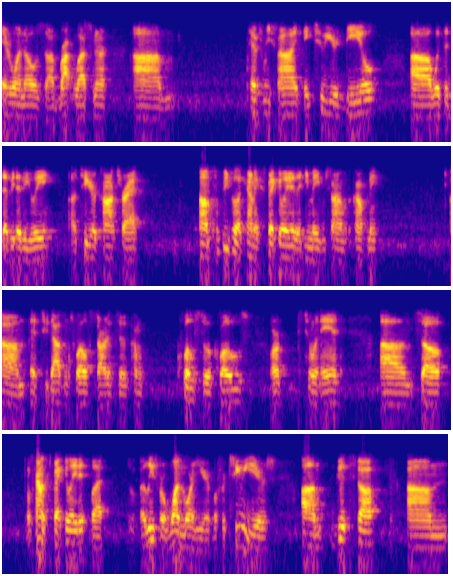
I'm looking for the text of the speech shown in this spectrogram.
everyone knows uh, Brock Lesnar um, has re-signed a two-year deal uh, with the WWE a two-year contract. Um, some people have kind of speculated that he may resign with the company um, as 2012 started to come close to a close or to an end. Um, so it was kind of speculated, but at least for one more year. But for two years, um, good stuff. Um,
